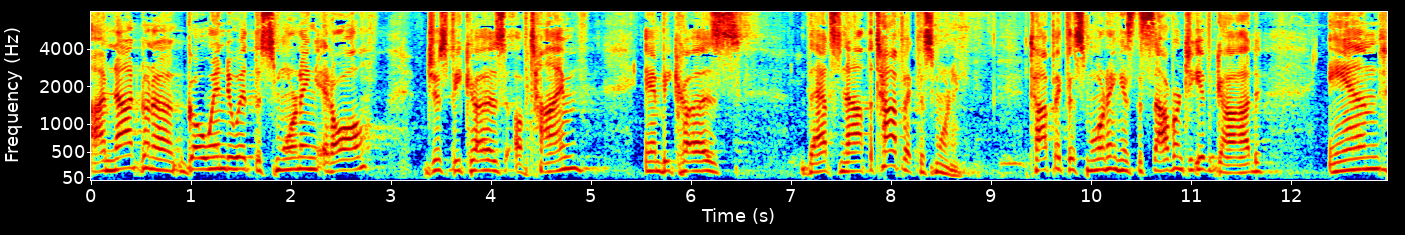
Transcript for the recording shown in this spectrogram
I'm not going to go into it this morning at all just because of time and because that's not the topic this morning. Topic this morning is the sovereignty of God and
